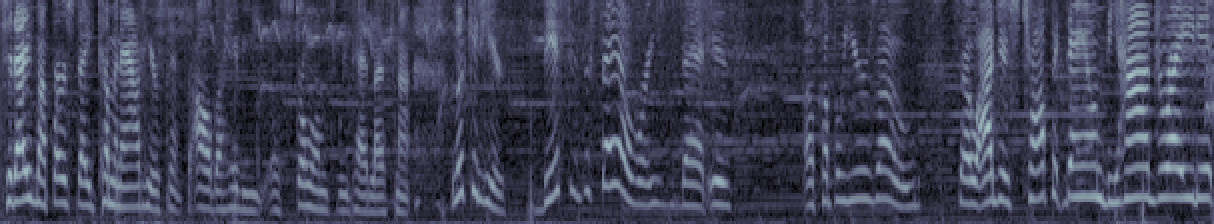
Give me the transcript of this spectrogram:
today's my first day coming out here since all the heavy uh, storms we've had last night. Look at here. This is the celery that is a couple years old. So I just chop it down, dehydrate it,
